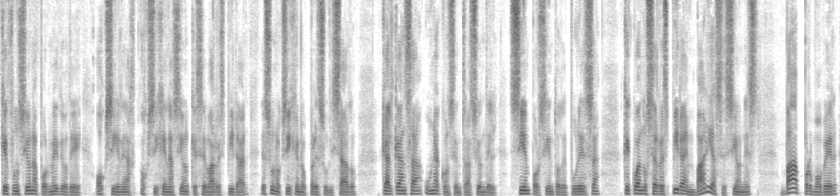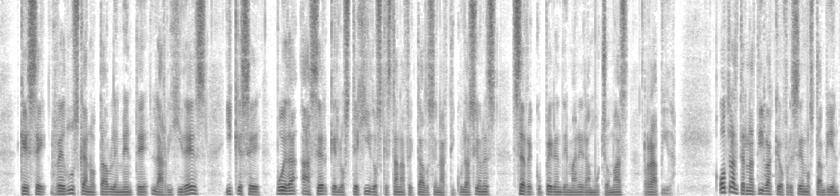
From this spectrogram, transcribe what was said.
que funciona por medio de oxigenación que se va a respirar. Es un oxígeno presurizado que alcanza una concentración del 100% de pureza, que cuando se respira en varias sesiones va a promover que se reduzca notablemente la rigidez y que se pueda hacer que los tejidos que están afectados en articulaciones se recuperen de manera mucho más rápida. Otra alternativa que ofrecemos también,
